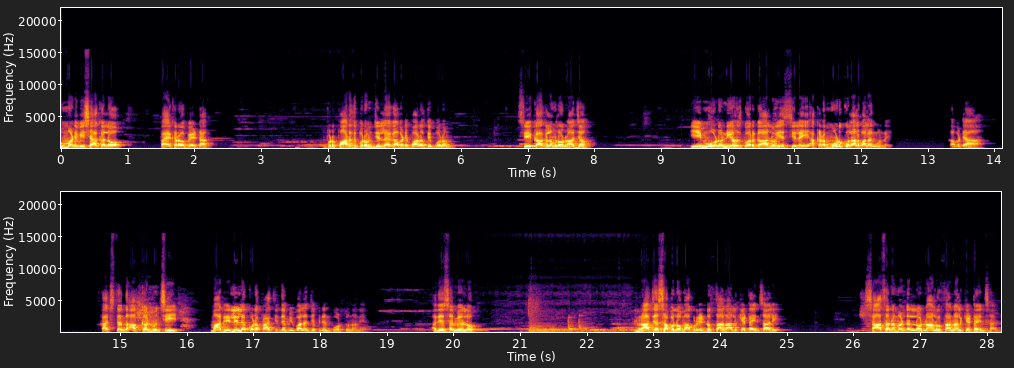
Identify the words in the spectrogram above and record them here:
ఉమ్మడి విశాఖలో పాయకరావుపేట ఇప్పుడు పార్వతీపురం జిల్లా కాబట్టి పార్వతీపురం శ్రీకాకుళంలో రాజాం. ఈ మూడు నియోజకవర్గాలు ఎస్సీలై అక్కడ మూడు కులాలు బలంగా ఉన్నాయి. కాబట్టి ఖచ్చితంగా అక్కడి నుంచి మా రెల్లీలకు కూడా ప్రాతినిధ్యం ఇవ్వాలని చెప్పి నేను కోరుతున్నాను అదే సమయంలో రాజ్యసభలో మాకు రెండు స్థానాలు కేటాయించాలి శాసన మండలిలో నాలుగు స్థానాలు కేటాయించాలి.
